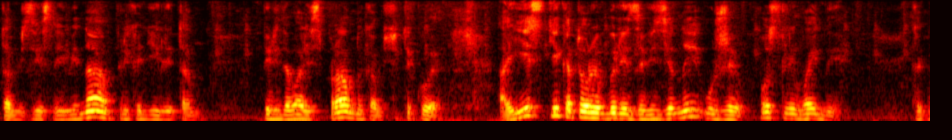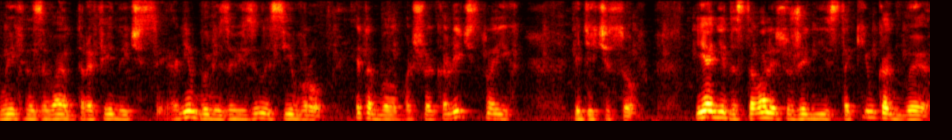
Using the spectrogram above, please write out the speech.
Там известные имена приходили, там передавались правнукам, все такое. А есть те, которые были завезены уже после войны как мы их называем, трофейные часы. Они были завезены с Европы. Это было большое количество их, этих часов. И они доставались уже не с таким, как бы,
